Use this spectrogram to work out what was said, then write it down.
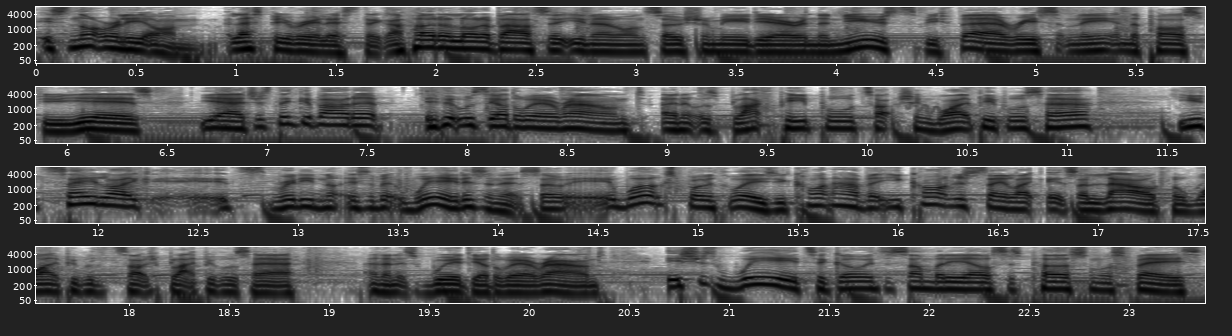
It's not really on. Let's be realistic. I've heard a lot about it, you know, on social media and the news, to be fair, recently in the past few years. Yeah, just think about it. If it was the other way around and it was black people touching white people's hair, you'd say like it's really not it's a bit weird isn't it so it works both ways you can't have it you can't just say like it's allowed for white people to touch black people's hair and then it's weird the other way around it's just weird to go into somebody else's personal space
